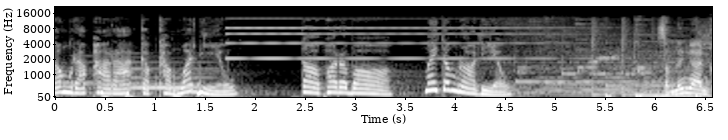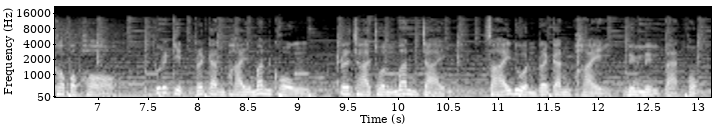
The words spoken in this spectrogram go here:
ต้องรับภาระกับคำว่าเดี๋ยว ต่อพรบไม่ต้องรอเดี๋ยว สำนักงงานคอปพธุรกิจประกันภัยมั่นคง ประชาชนมั่นใจ สายด่วนประกันภัย 1186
